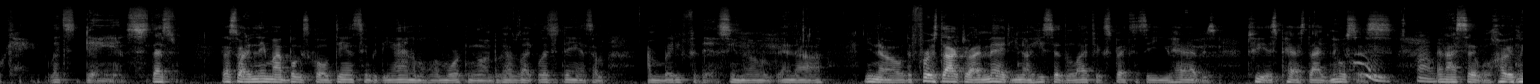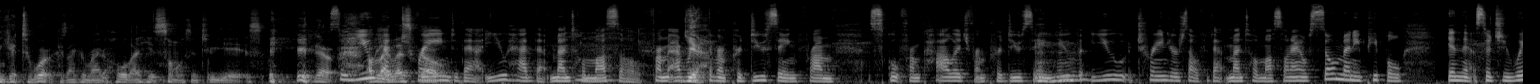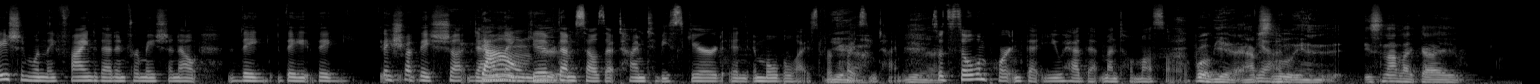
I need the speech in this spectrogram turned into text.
okay, let's dance. That's that's why I named my book. It's called Dancing with the Animal. I'm working on because I was like, let's dance. I'm I'm ready for this, you know. And uh, you know, the first doctor I met, you know, he said the life expectancy you have is two years past diagnosis. Oh. And I said, well, hurry up and get to work because I can write a whole lot of hit songs in two years. you know. So you I'm had "Let's go." trained that. You had that mental muscle from everything Yeah. from producing, from school, from college, from producing. Mm-hmm. You've you trained yourself with that mental muscle. And I know so many people in that situation when they find that information out, they they they They shut they shut down. down. They give Yeah. themselves that time to be scared and immobilized for Yeah, quite some time. yeah. So it's so important that you had that mental muscle. Well, yeah, absolutely. And it's not like I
